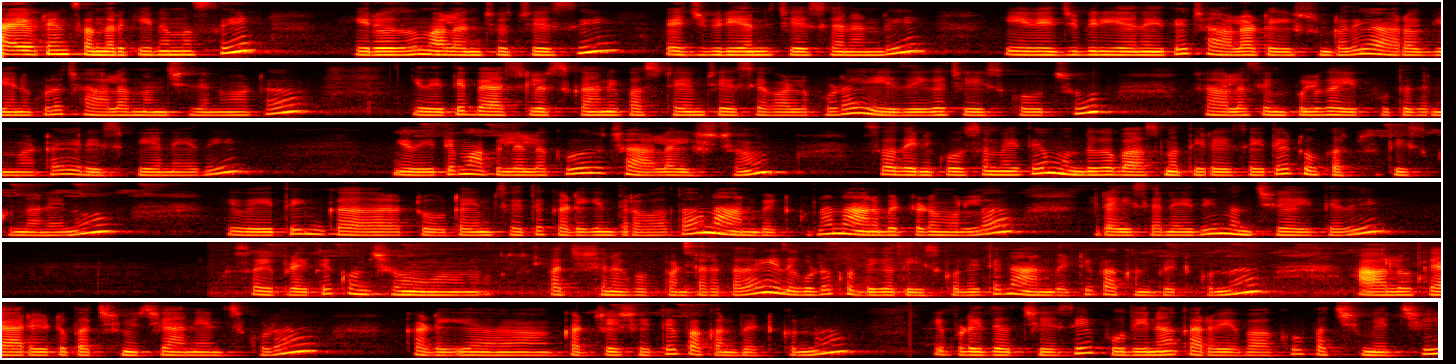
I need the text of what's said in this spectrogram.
Hi friends అందరికీ నమస్తే. ఈరోజు మా లంచ్ వచ్చేసి వెజ్ బిర్యానీ చేశానండి. ఈ వెజ్ బిర్యానీ అయితే చాలా టేస్ట్ ఉంటుంది ఆరోగ్యానికి కూడా చాలా మంచిది అనమాట ఇదైతే బ్యాచిలర్స్ కానీ ఫస్ట్ టైం చేసే వాళ్ళు కూడా ఈజీగా చేసుకోవచ్చు. చాలా సింపుల్గా అయిపోతుంది అనమాట ఈ రెసిపీ అనేది. ఇదైతే మా పిల్లలకు చాలా ఇష్టం. సో దీనికోసం అయితే ముందుగా బాస్మతి రైస్ అయితే టూ కప్స్ తీసుకున్నాను నేను. ఇవైతే ఇంకా టూ టైమ్స్ అయితే కడిగిన తర్వాత నానబెట్టుకున్నా. నానబెట్టడం వల్ల రైస్ అనేది మంచిగా అవుతుంది సో ఇప్పుడైతే కొంచెం పచ్చిశనగపప్పు అంటారు కదా ఇది కూడా కొద్దిగా తీసుకొని అయితే నానబెట్టి పక్కన పెట్టుకున్న. ఆలు క్యారెట్ పచ్చిమిర్చి ఆనియన్స్ కూడా కడిగి కట్ చేసి అయితే పక్కన పెట్టుకున్నా. ఇప్పుడు ఇది వచ్చేసి పుదీనా కరివేపాకు పచ్చిమిర్చి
